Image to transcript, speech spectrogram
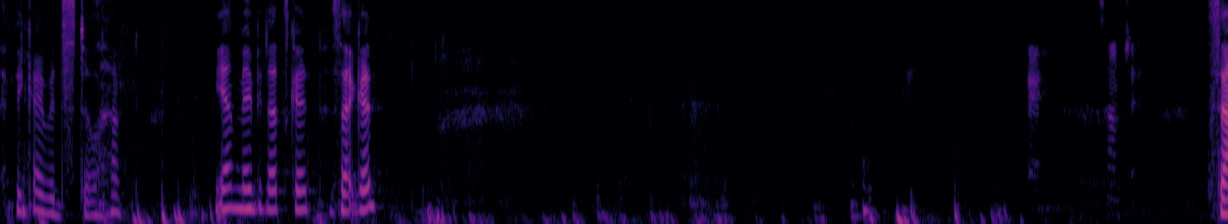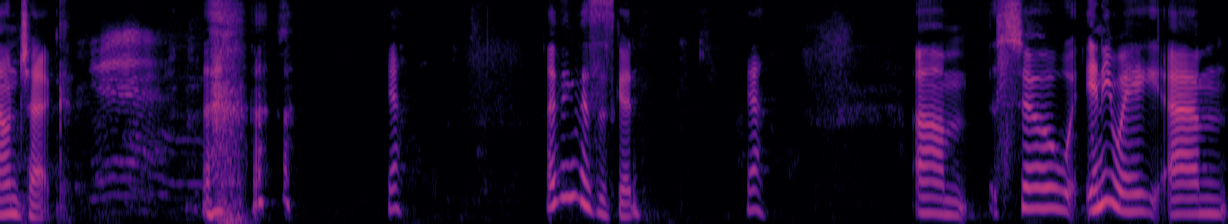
I think I would still have, yeah, maybe that's good. Is that good? Okay. Sound check. Sound check. Yeah. yeah. I think this is good. Yeah. Um, so anyway, um,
